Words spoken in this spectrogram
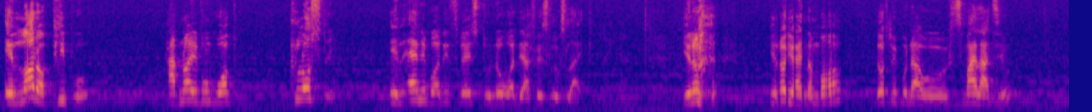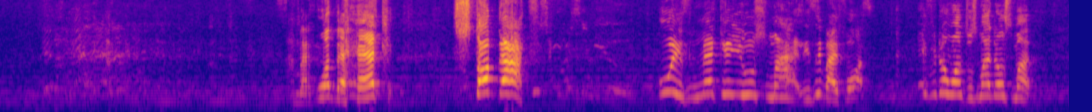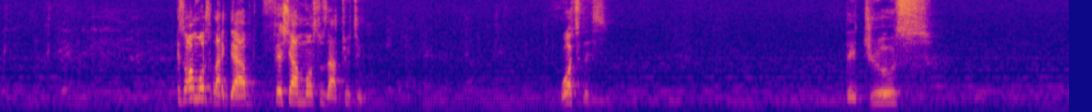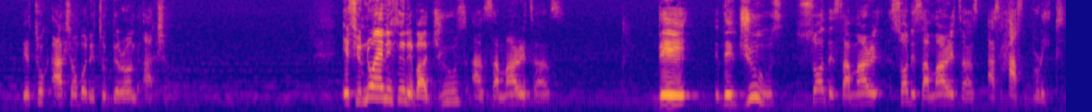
A lot of people have not even walked closely in anybody's face to know what their face looks like. You know, you know you're in the mall, those people that will smile at you. I'm like, what the heck? Stop that! Who is making you smile? Is it by force? If you don't want to smile, don't smile. It's almost like their facial muscles are twitching. Watch this. The Jews, they took action, but they took the wrong action. If you know anything about Jews and Samaritans, the, the Jews saw the, Samari- saw the Samaritans as half breed.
